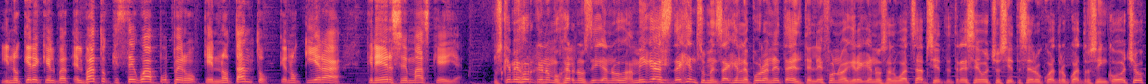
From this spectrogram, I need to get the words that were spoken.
y no quiere que el, el vato que esté guapo, pero que no tanto, que no quiera creerse más que ella. Pues qué mejor que una mujer nos diga, ¿no? Amigas, dejen su mensaje en la pura neta del teléfono, agréguenos al WhatsApp 713-870-4458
